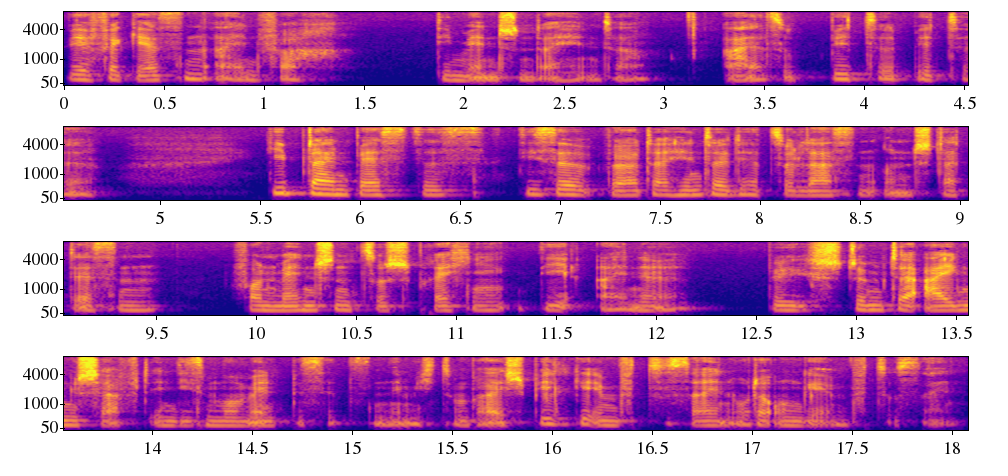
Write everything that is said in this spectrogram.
Wir vergessen einfach die Menschen dahinter. Also bitte, bitte, gib dein Bestes, diese Wörter hinter dir zu lassen und stattdessen von Menschen zu sprechen, die eine bestimmte Eigenschaft in diesem Moment besitzen, nämlich zum Beispiel geimpft zu sein oder ungeimpft zu sein.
